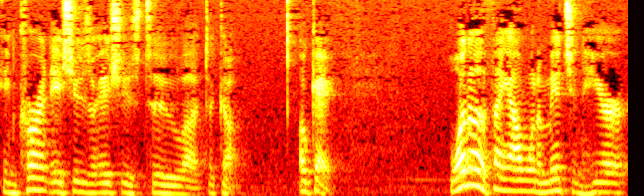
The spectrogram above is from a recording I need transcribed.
in current issues or issues to uh, to come. Okay. One other thing I want to mention here,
